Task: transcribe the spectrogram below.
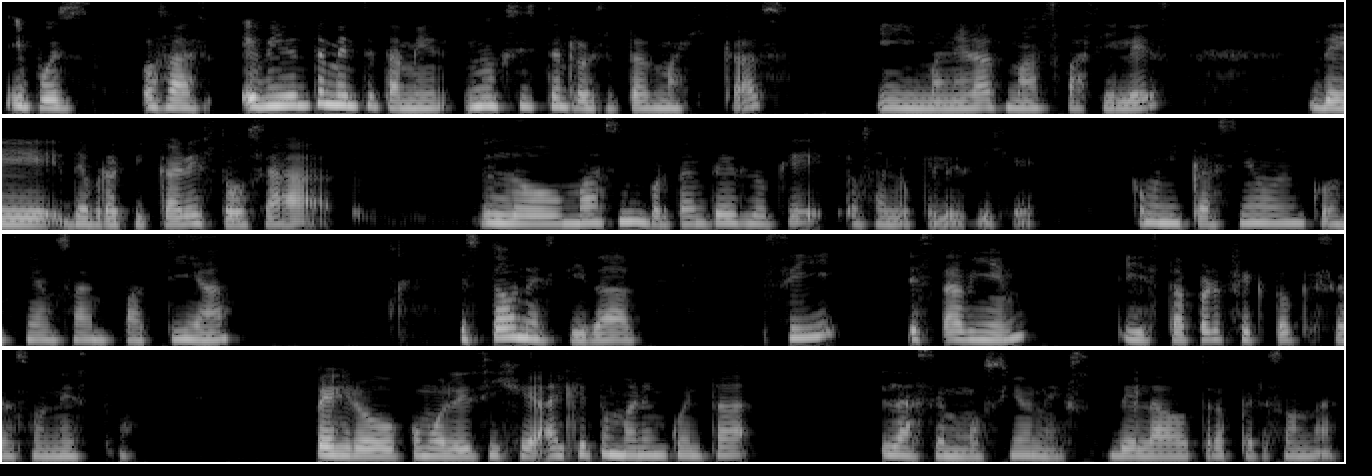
Y pues, o sea, evidentemente también no existen recetas mágicas y maneras más fáciles de, de practicar esto. O sea, lo más importante es lo que, o sea, lo que les dije comunicación, confianza, empatía, esta honestidad. Sí, está bien y está perfecto que seas honesto. Pero como les dije, hay que tomar en cuenta las emociones de la otra persona.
